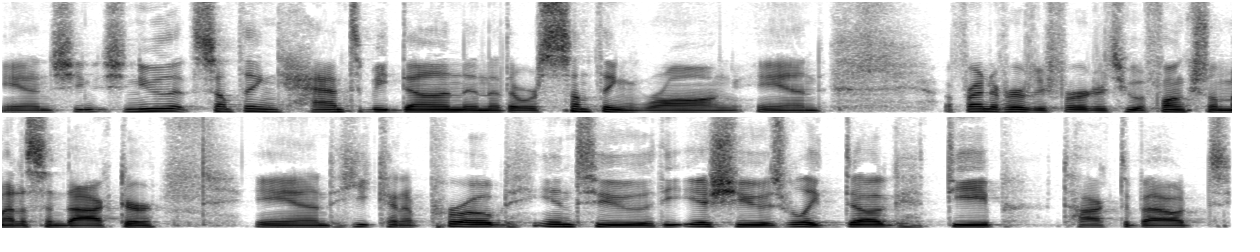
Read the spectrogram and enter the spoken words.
And she, she knew that something had to be done and that there was something wrong. And a friend of hers referred her to a functional medicine doctor. And he kind of probed into the issues really dug deep talked about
